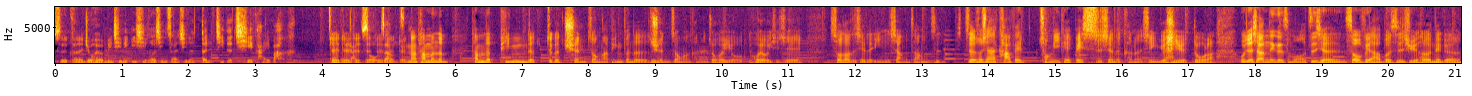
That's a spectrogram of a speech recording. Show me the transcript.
是，可能就会有米其林一星、二星、三星的等级的切开吧，这样的感受这样子。那他们的他们的评饮的这个权重啊，评分的权重啊，嗯、可能就会有会有一些些受到这些的影响，这样子。只能说现在咖啡创意可以被实现的可能性越来越多了。我觉得像那个什么，之前 Sophia 她不是去喝那个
